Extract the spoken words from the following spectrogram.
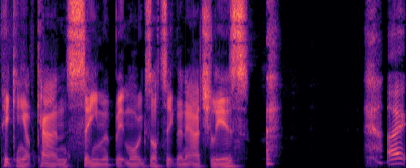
picking up cans seem a bit more exotic than it actually is. I,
